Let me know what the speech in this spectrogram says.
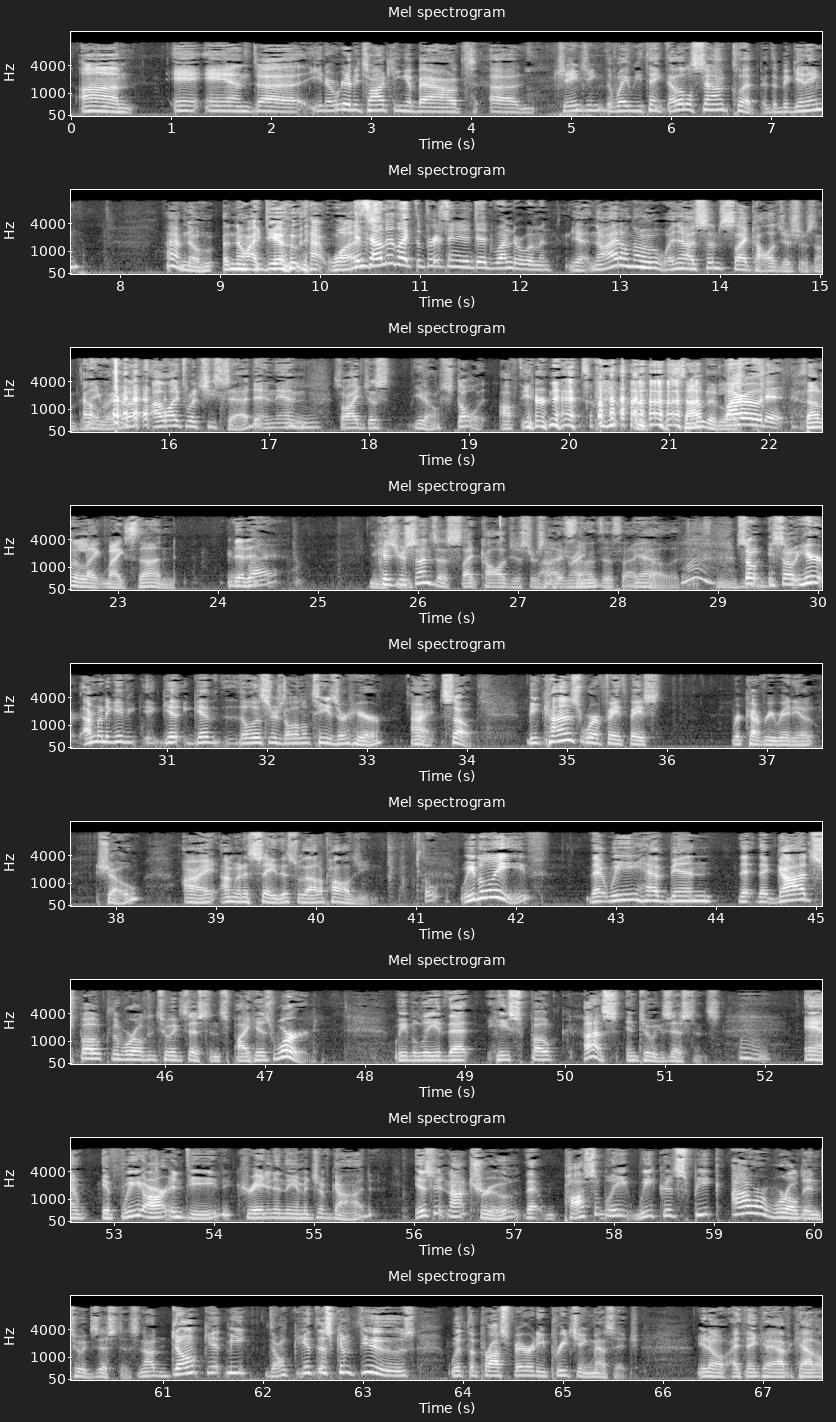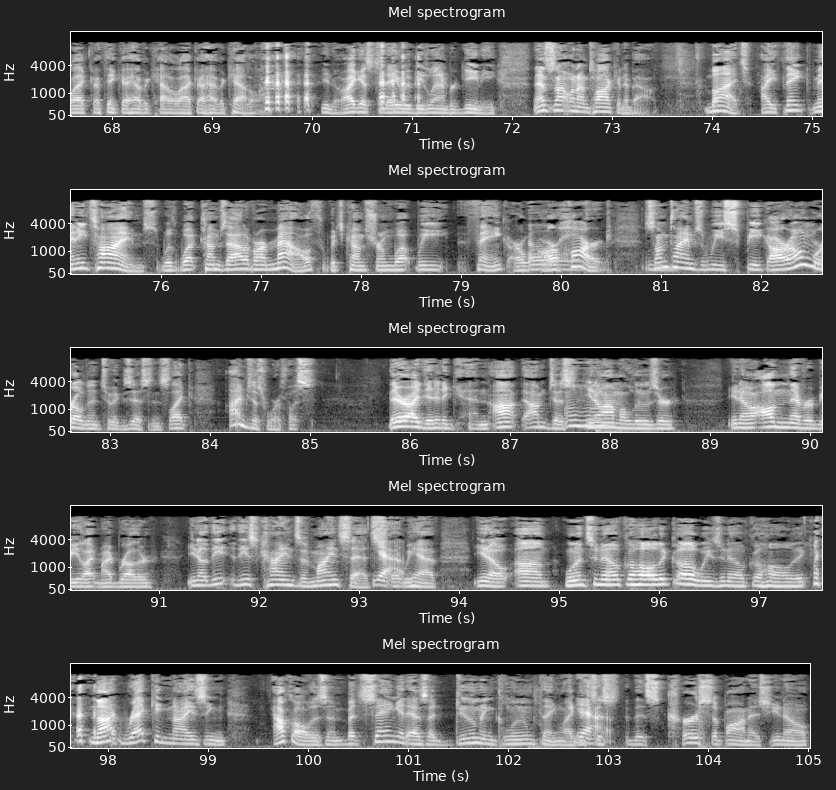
Um, a- and uh, you know we're going to be talking about uh, changing the way we think. That little sound clip at the beginning. I have no no idea who that was. It sounded like the person who did Wonder Woman. Yeah, no, I don't know. who- No, some psychologist or something. Oh. Anyway, but I, I liked what she said, and and Mm-hmm. so I just you know stole it off the internet. It sounded like Borrowed it. sounded like my son. Did it? What? Because your mm-hmm. son's a psychologist or My something, right? son's a psychologist. Hmm. Mm-hmm. So so here I'm going to give you give, give the listeners a little teaser here. All right. So because we're a faith-based recovery radio show, all right, I'm going to say this without apology. Oh. We believe that we have been that, that God spoke the world into existence by his word. We believe that he spoke us into existence. Hmm. And if we are indeed created in the image of God, is it not true that possibly we could speak our world into existence? Now, don't get me, don't get this confused with the prosperity preaching message. You know, I think I have a Cadillac. I think I have a Cadillac. I have a Cadillac. you know, I guess today would be Lamborghini. That's not what I'm talking about. But I think many times with what comes out of our mouth, which comes from what we think or our heart, sometimes we speak our own world into existence. Like, I'm just worthless. There, I did it again. I, I'm just, you know, I'm a loser. You know, I'll never be like my brother. You know, the, these kinds of mindsets Yeah. that we have. You know, um, once an alcoholic, always an alcoholic. Not recognizing alcoholism, but saying it as a doom and gloom thing, like Yeah. it's just this curse upon us. You know,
